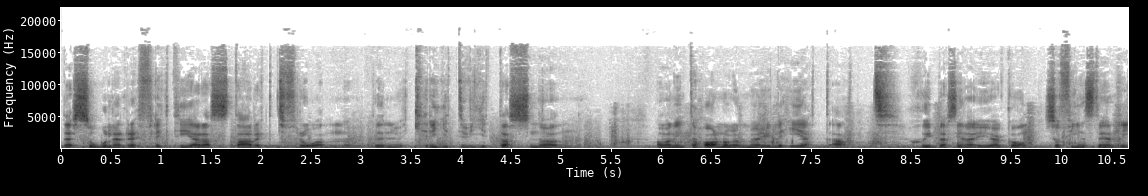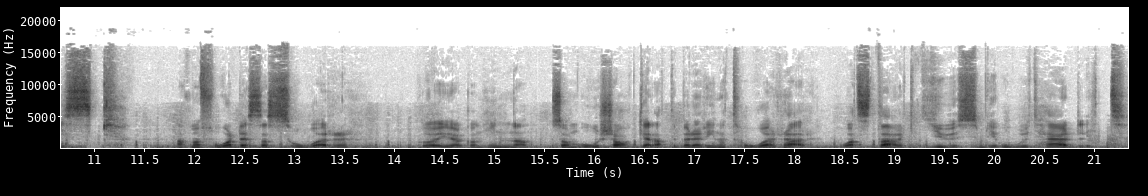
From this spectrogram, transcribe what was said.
där solen reflekterar starkt från den kritvita snön. Om man inte har någon möjlighet att skydda sina ögon så finns det en risk att man får dessa sår på ögonhinnan som orsakar att det börjar rinna tårar och att starkt ljus blir outhärdligt.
